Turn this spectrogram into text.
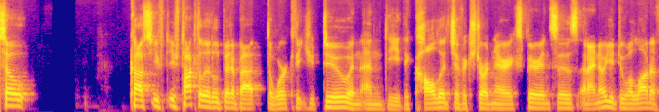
So, Claus, you've, you've talked a little bit about the work that you do and, and the, the College of Extraordinary Experiences. And I know you do a lot of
